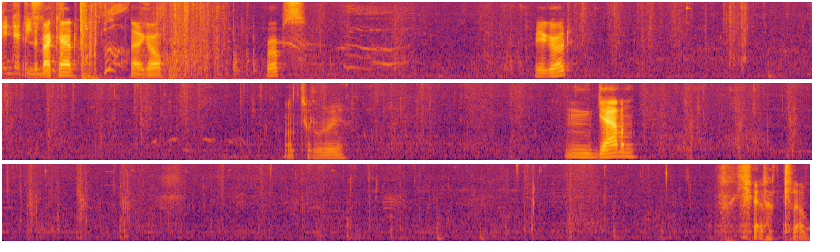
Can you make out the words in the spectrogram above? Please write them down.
in the back head? There you go. Whoops. You good? Artillery. Mm, got him. Get a club.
